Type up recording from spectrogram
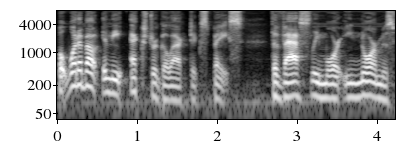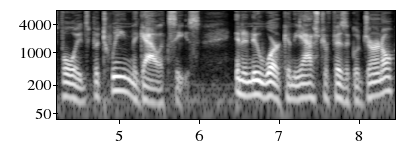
But what about in the extragalactic space? the vastly more enormous voids between the galaxies. In a new work in the Astrophysical Journal,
